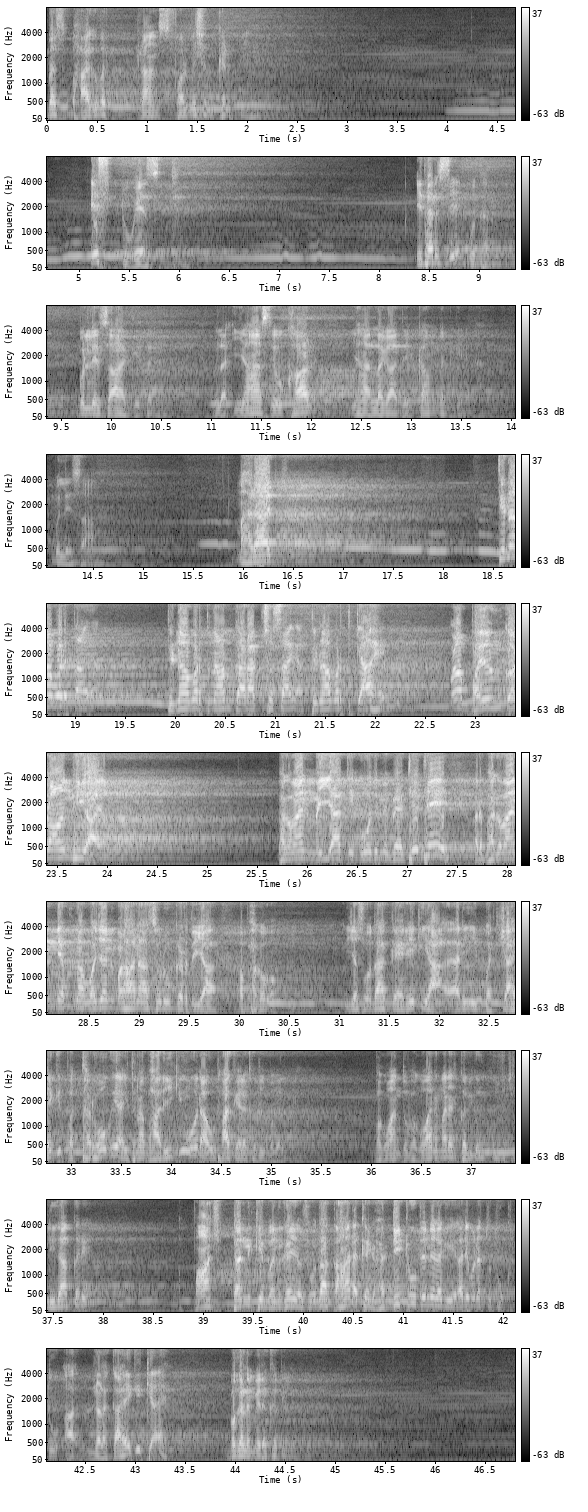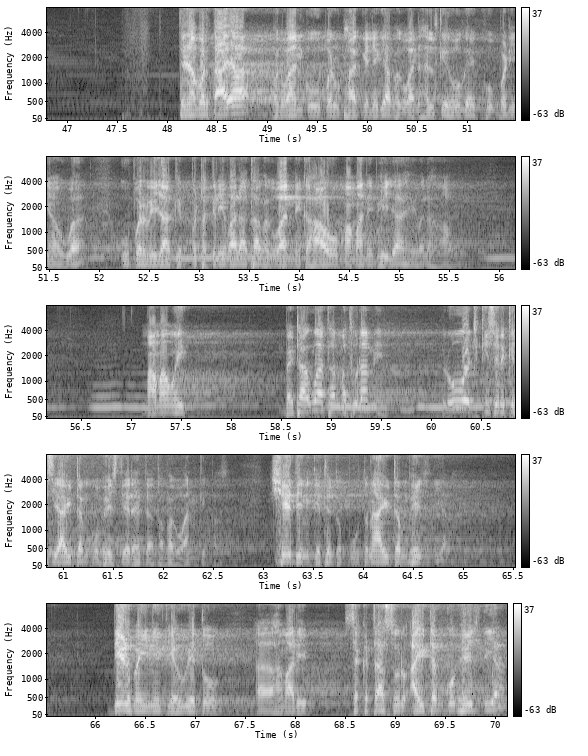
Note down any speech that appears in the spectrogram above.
बस भागवत ट्रांसफॉर्मेशन करती है। ईस्ट टू वेस्ट इधर से उधर। बुल्ले शाह की तरह। बोला, यहाँ से उखाड़, यहाँ लगा दे, काम बन गया। बुल्ले शाह महाराज, तिनावर्त आया। तिनावर्त नाम का राक्षस आया। तिनावर्त क्या है? बड़ा भयंकर आंधी आया। भगवान मैया की गोद में बैठे थे और भगवान ने अपना वज़न बढ़ाना शुरू कर दिया। और भगवान यशोदा कह रही कि अरे बच्चा है कि पत्थर हो गया? इतना भारी क्यों हो रहा? उठा के रख दी बगल में। भगवान तो भगवान महाराज कभी कभी कुछ लीला करे। पाँच टन के बन गए यशोदा। कहाँ रखे? हड्डी टूटने लगी। अरे बोले तो तू, तू, लड़का है कि क्या है? बगल में रख दी। तृणावर्त आया भगवान को ऊपर उठा के ले गया। भगवान हल्के हो गए खूब बढ़िया हुआ। ऊपर ले जाके पटकने वाला था। भगवान ने कहा आओ मामा ने भेजा है? बोला हाँ आओ। मामा वहीं बैठा हुआ था मथुरा में। रोज किसी न किसी आइटम को भेजते रहता था भगवान के पास। छह दिन के थे तो पूतना आइटम भेज दिया। डेढ़ महीने के हुए तो हमारे सकटासुर आइटम को भेज दिया।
